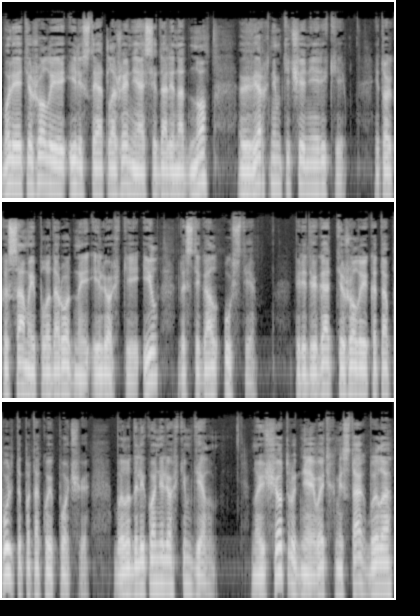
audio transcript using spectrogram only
более тяжелые илистые отложения оседали на дно в верхнем течении реки, и только самый плодородный и легкий ил достигал устья. Передвигать тяжелые катапульты по такой почве было далеко не легким делом. Но еще труднее в этих местах было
